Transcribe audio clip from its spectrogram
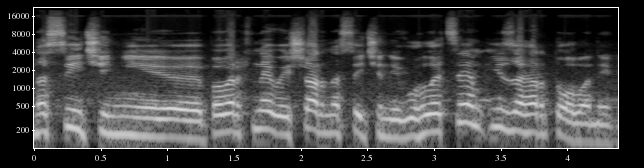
насичені, е, поверхневий шар насичений вуглецем і загартований.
